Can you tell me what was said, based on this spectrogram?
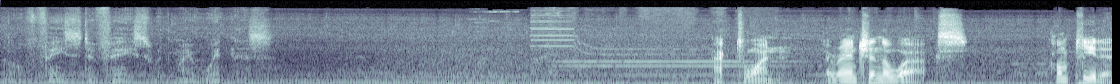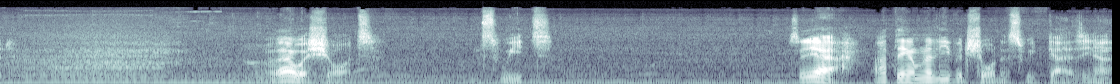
A little face to face with my witness. Act 1. A wrench in the works. Completed. Well, that was short. And sweet. So yeah, I think I'm gonna leave it short and sweet, guys. You know,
